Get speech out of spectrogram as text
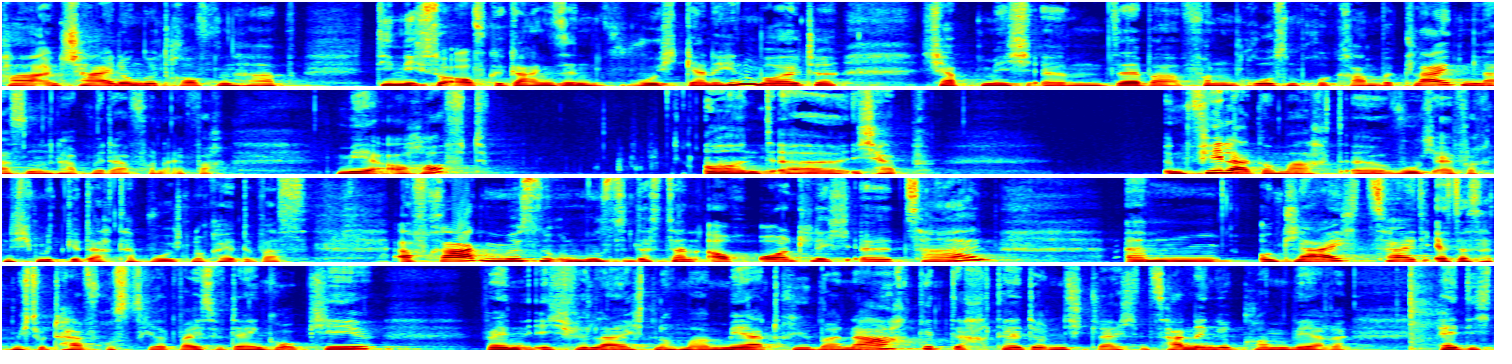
paar Entscheidungen getroffen habe, die nicht so aufgegangen sind, wo ich gerne hin wollte. Ich habe mich ähm, selber von einem großen Programm begleiten lassen und habe mir davon einfach mehr erhofft. Und äh, ich habe einen Fehler gemacht, äh, wo ich einfach nicht mitgedacht habe, wo ich noch hätte was erfragen müssen und musste das dann auch ordentlich äh, zahlen. Ähm, und gleichzeitig, also das hat mich total frustriert, weil ich so denke, okay, wenn ich vielleicht noch mal mehr drüber nachgedacht hätte und nicht gleich ins Handeln gekommen wäre, hätte ich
